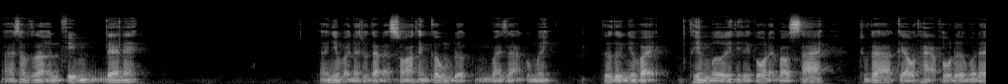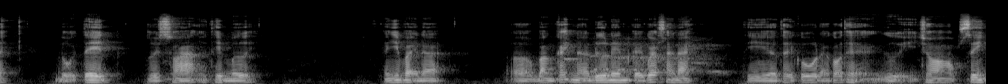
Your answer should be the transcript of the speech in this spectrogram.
Đấy, sau đó ấn phím delete Đấy, như vậy là chúng ta đã xóa thành công được bài giảng của mình. Tương tự như vậy thêm mới thì thầy cô lại vào sai chúng ta kéo thả folder vào đây đổi tên rồi xóa rồi thêm mới. Đấy, như vậy là uh, bằng cách là đưa lên cái website này thì thầy cô đã có thể gửi cho học sinh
